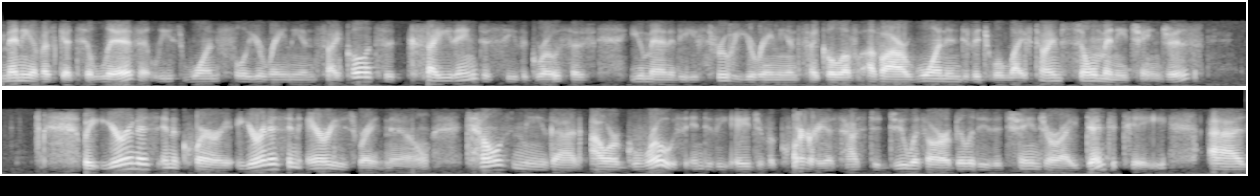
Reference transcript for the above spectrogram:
Many of us get to live at least one full Uranian cycle. It's exciting to see the growth of humanity through a Uranian cycle of, of our one individual lifetime. So many changes. But Uranus in Aquarius, Uranus in Aries right now tells me that our growth into the age of Aquarius has to do with our ability to change our identity as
